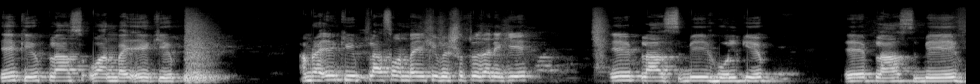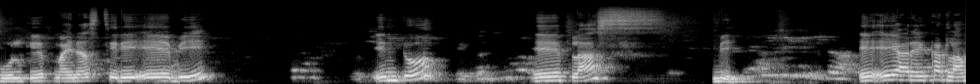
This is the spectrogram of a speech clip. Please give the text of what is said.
A cube plus one by A cube আমরা A cube plus one by A কিউবের সূত্র জানি কি? A plus B whole cube A plus B whole cube minus three A B into A plus B A A আর এ কাটলাম।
